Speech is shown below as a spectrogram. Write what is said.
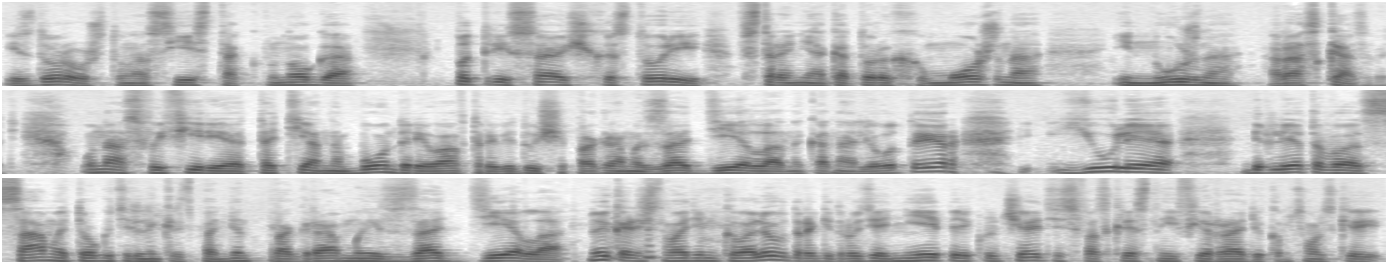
И здорово, что у нас есть так много потрясающих историй в стране, о которых можно и нужно рассказывать. У нас в эфире Татьяна Бондарева, автор и ведущей программы «За дело» на канале ОТР, Юлия Берлетова, самый трогательный корреспондент программы «За дело». Ну и, конечно, Вадим Ковалев, дорогие друзья, не переключайтесь, воскресный эфир радио «Комсомольской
